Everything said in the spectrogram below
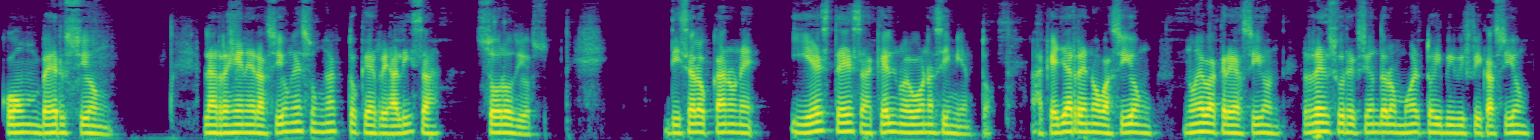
conversión. La regeneración es un acto que realiza solo Dios. Dice a los cánones, y este es aquel nuevo nacimiento, aquella renovación, nueva creación, resurrección de los muertos y vivificación,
